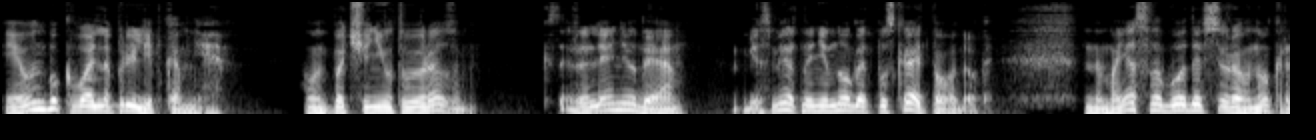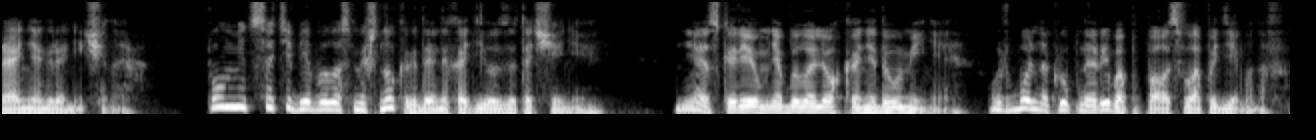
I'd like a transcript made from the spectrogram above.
И он буквально прилип ко мне. Он подчинил твой разум? К сожалению, да. Бессмертный немного отпускает поводок, но моя свобода все равно крайне ограничена. Помнится, тебе было смешно, когда я находилась в заточении. Нет, скорее у меня было легкое недоумение. Уж больно крупная рыба попалась в лапы демонов.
